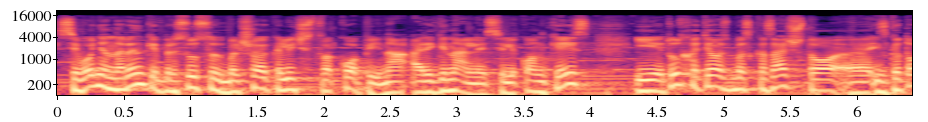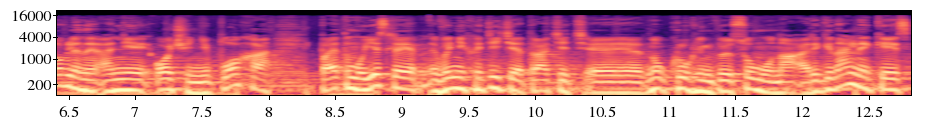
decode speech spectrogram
Сегодня на рынке присутствует большое количество копий на оригинальный Silicon кейс, и тут хотелось бы сказать, что э, изготовлены они очень неплохо, поэтому если вы не хотите тратить э, ну, кругленькую сумму на оригинальный кейс,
